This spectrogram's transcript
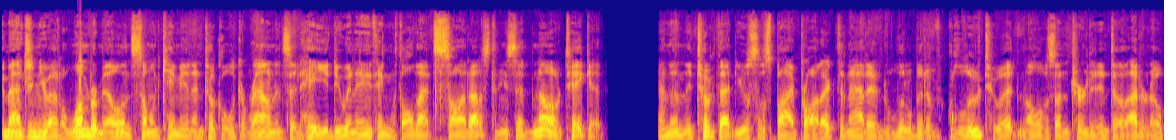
Imagine you had a lumber mill and someone came in and took a look around and said, Hey, you doing anything with all that sawdust? And he said, No, take it. And then they took that useless byproduct and added a little bit of glue to it, and all of a sudden turned it into, I don't know,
